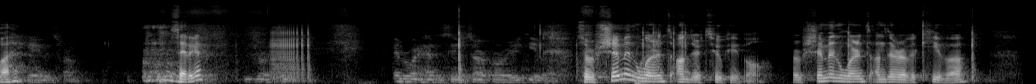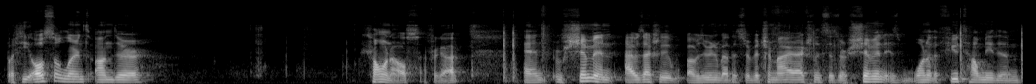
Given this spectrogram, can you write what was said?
What? He gave his from. Say it again. Everyone had the same story from Rabbi Akiva. So Rav Shimon learned under two people. Rav Shimon learned under Rav Akiva, but he also learned under someone else. I forgot. And Rav Shimon, I was actually I was reading about this. Rav Meyer actually says Rav Shimon is one of the few Talmidim.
